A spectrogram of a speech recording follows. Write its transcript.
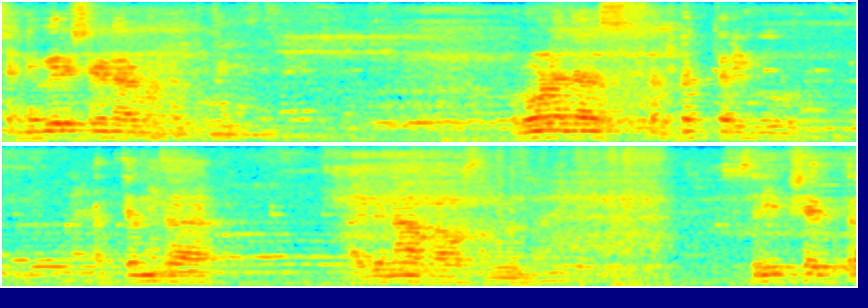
ಚನ್ನವೀರ ಶರಣರ ಮಠಕ್ಕೂ ರೋಣದ ಸದ್ಭಕ್ತರಿಗೂ ಅತ್ಯಂತ ಅವಿನಾಭಾವ ಸಂಬಂಧ. ಶ್ರೀ ಕ್ಷೇತ್ರ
